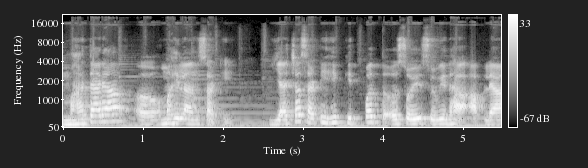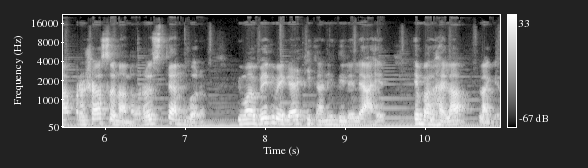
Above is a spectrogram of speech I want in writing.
म्हाताऱ्या महिलांसाठी याच्यासाठी ही कितपत सोयी सुविधा आपल्या प्रशासनानं रस्त्यांवर किंवा वेगवेगळ्या ठिकाणी दिलेल्या आहेत हे बघायला लागेल.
